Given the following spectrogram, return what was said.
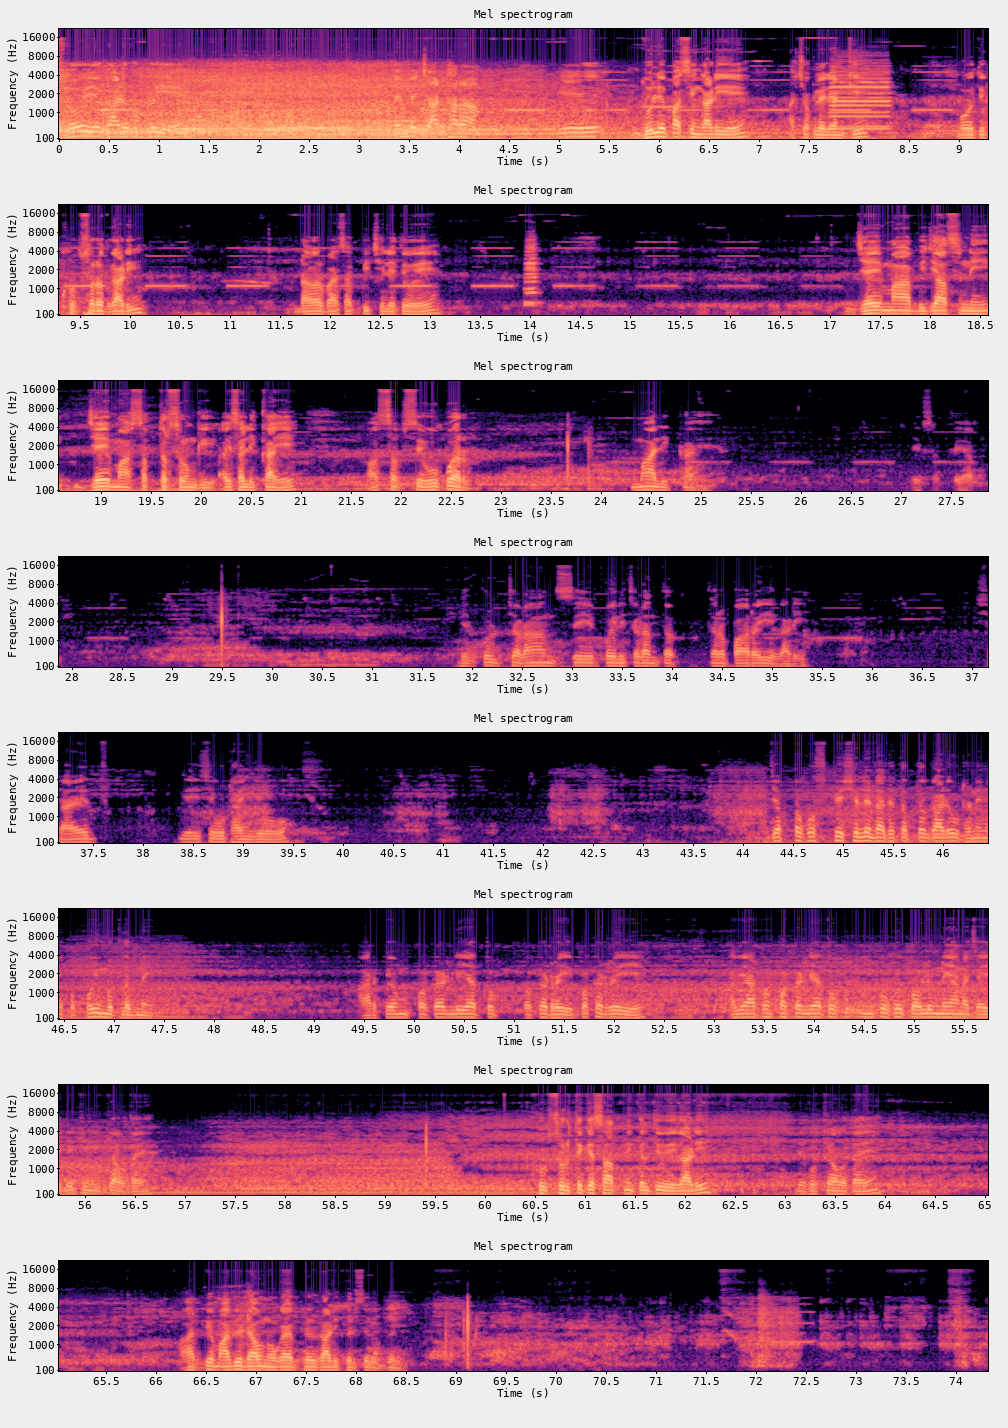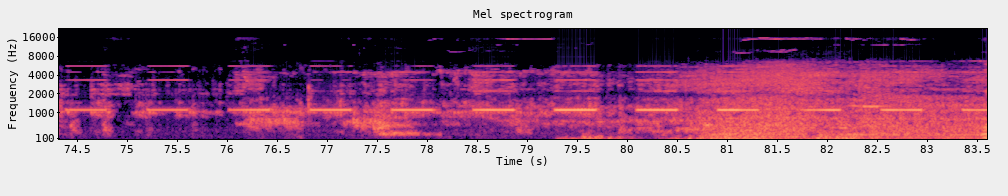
दोस्तों, ये गाड़ी रुक गई है। एम एच अट्ठारह ये दूल्हे पासिंग गाड़ी है अशोक लेलैंड की। बहुत ही खूबसूरत गाड़ी। ड्राइवर भाई साहब पीछे लेते हुए। जय माँ बिजासनी, जय माँ सप्तर श्रृंगी ऐसा लिखा है। और सबसे ऊपर माँ लिखा है। देख सकते हैं आप। बिल्कुल चढ़ान से पहली चढ़ान तक तरफ़ आ रही है गाड़ी। शायद यहीं से उठाएँगे वो। जब तक वो स्पेशल लैंड आते तब तक गाड़ी उठाने में कोई मतलब नहीं। आरपीएम पकड़ लिया तो पकड़ रही पकड़ रही है। अभी आरपीएम पकड़ लिया तो उनको कोई प्रॉब्लम नहीं आना चाहिए, देखेंगे क्या होता है। खूबसूरती के साथ निकलती हुई गाड़ी। देखो क्या होता है। आरपीएम अभी डाउन हो गया, फिर गाड़ी फिर से रुक गई।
